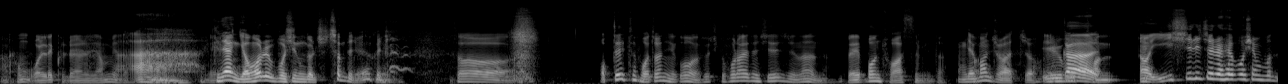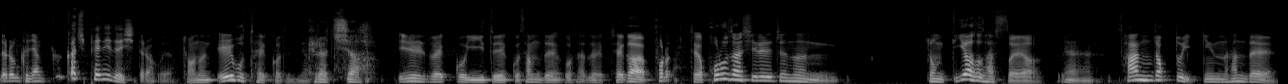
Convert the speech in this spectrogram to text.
아, 그럼 원래 그러려니 합니다 아 네. 그냥 영어를 보시는 걸 추천드려요. 그냥. 그래서 업데이트 버전이고 솔직히 호라이즌 시리즈는 매번 좋았습니다 매번 좋았죠. 그러니까 전 어, 이 시리즈를 해보신 분들은 그냥 끝까지 팬이 되시더라고요. 저는 1부터 했거든요. 그렇죠. 1도 했고 2도 했고 3도 했고 4도 했고 제가 포르, 제가 포르자 시리즈는 좀 띄어서 샀어요. 예. 산 적도 있기는 한데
